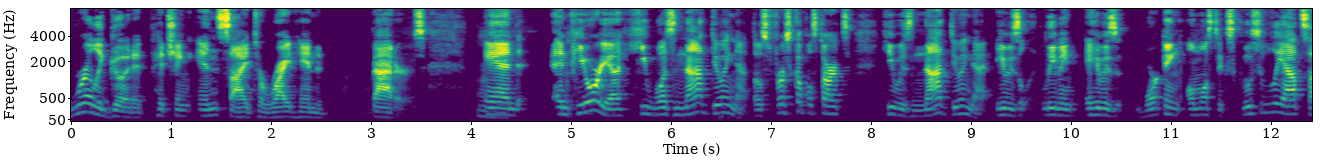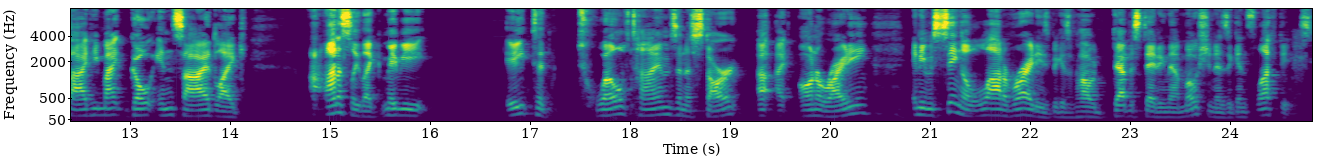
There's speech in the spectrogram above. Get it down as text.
really good at pitching inside to right-handed batters. Mm-hmm. And in Peoria, he was not doing that. Those first couple starts, he was not doing that. He was leaving he was working almost exclusively outside. He might go inside like honestly like maybe 8 to 12 times in a start uh, on a righty and he was seeing a lot of righties because of how devastating that motion is against lefties.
